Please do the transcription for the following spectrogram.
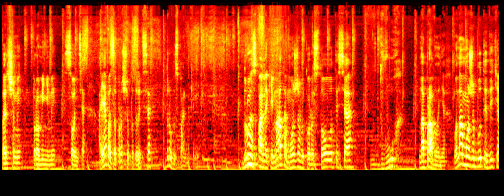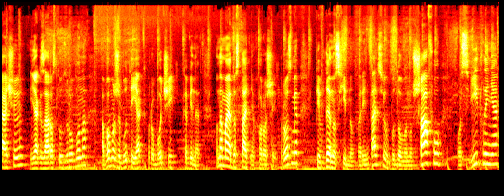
першими промінями сонця. А я вас запрошую подивитися другу спальню кімнату. Друга спальна кімната може використовуватися в двох направленнях. Вона може бути дитячою, як зараз тут зроблено, або може бути як робочий кабінет. Вона має достатньо хороший розмір, південно-східну орієнтацію, вбудовану шафу, освітлення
